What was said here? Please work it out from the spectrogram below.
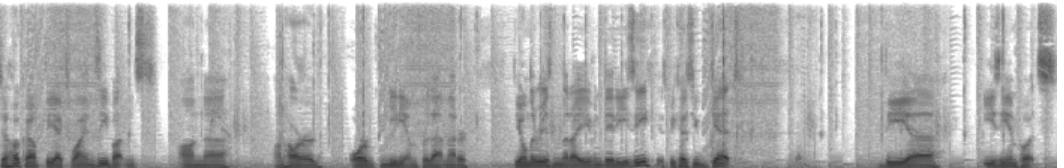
to hook up the X, Y, and Z buttons on uh, on hard or medium for that matter. The only reason that I even did easy is because you get the uh, easy inputs.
